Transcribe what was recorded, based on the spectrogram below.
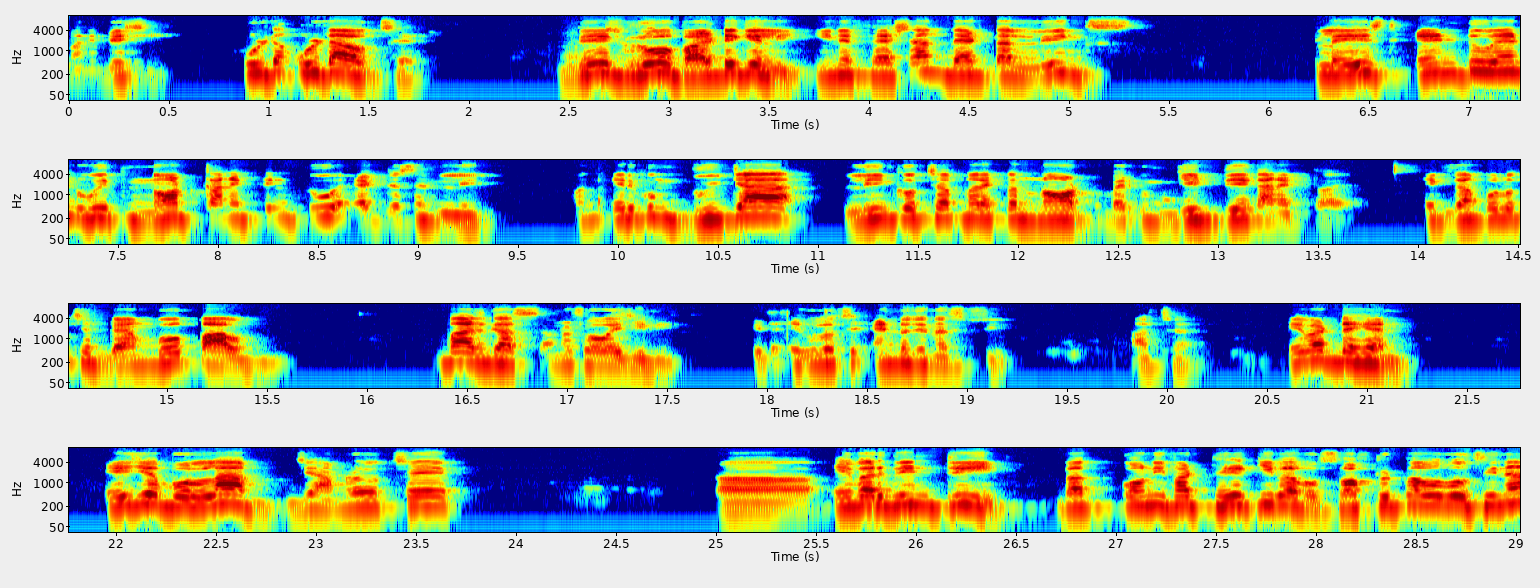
মানে বেশি। উল্টা উল্টা হচ্ছে। They grow vertically in a fashion that the links placed end to end with not connecting to adjacent link মানে এরকম দুইটা লিঙ্ক হচ্ছে আপনার একটা নট বা এরকম গিট দিয়ে কানেক্ট হয়। এক্সাম্পল হচ্ছে ব্যাম্বো পালম বাঁশ গাছ আমরা সবাই চিনি। এটা এগুলো হচ্ছে এন্ডোজেনাস ট্রি আচ্ছা এবার দেখেন এই যে বললাম যে আমরা হচ্ছে এভারগ্রিন ট্রি বা কনিফার থেকে কি পাবো? সফটউড পাবো বলছি না?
